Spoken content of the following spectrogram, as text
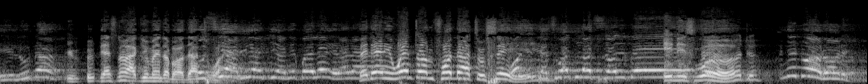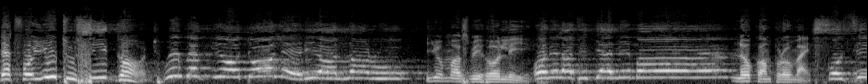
ìlú náà. You- There's no argument about that one. àríyànjiyàn nípa eléyìí rárá. But then he went on further to say tẹ̀síwájú láti sọ wípé. in his word nínú ọ̀rọ̀ rẹ̀ that for you to see God, wípé kí o tó lè rí ọlọ́run you must be holy. o ní láti jẹ́ mímọ́. No compromise. kò sí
